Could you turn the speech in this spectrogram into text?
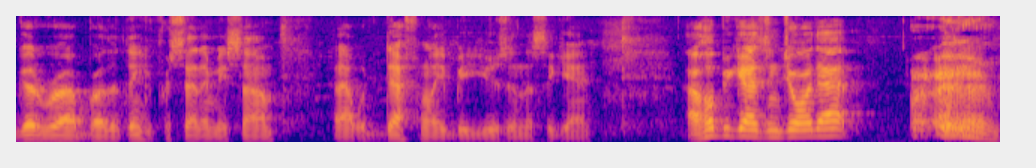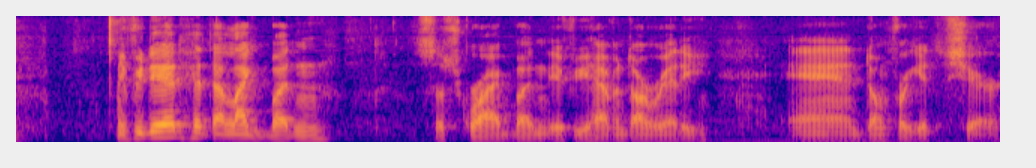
Good rub, brother. Thank you for sending me some. And I would definitely be using this again. I hope you guys enjoyed that. if you did, hit that like button, subscribe button if you haven't already. And don't forget to share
